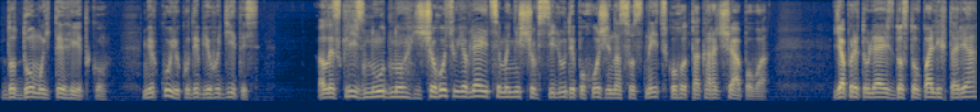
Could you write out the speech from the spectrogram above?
Додому йти гидко. Міркую, куди б його дітись. Але скрізь нудно і чогось уявляється мені, що всі люди похожі на Сосницького та Карачапова. Я притуляюсь до стовпа ліхтаря,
